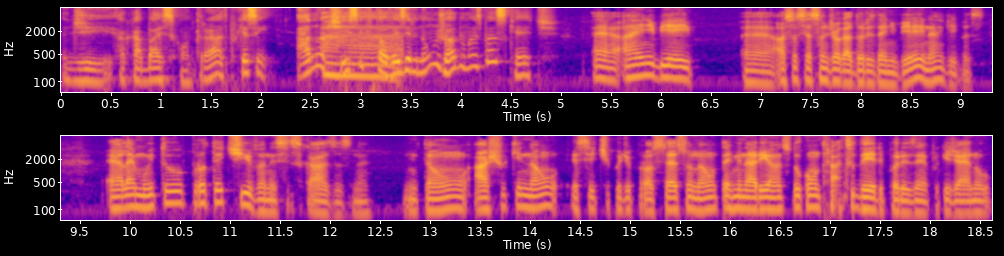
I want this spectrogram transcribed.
de acabar esse contrato? Porque assim, a notícia ah. é que talvez ele não jogue mais basquete. É, a NBA, é, a Associação de Jogadores da NBA, né, Gibas? Ela é muito protetiva nesses casos, né? Então, acho que não esse tipo de processo não terminaria antes do contrato dele, por exemplo, que já é no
